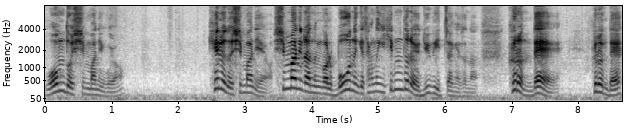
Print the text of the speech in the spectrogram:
웜도 10만이고요. 캐리어도 10만이에요. 10만이라는 걸 모으는 게 상당히 힘들어요. 뉴비 입장에서는. 그런데 그런데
